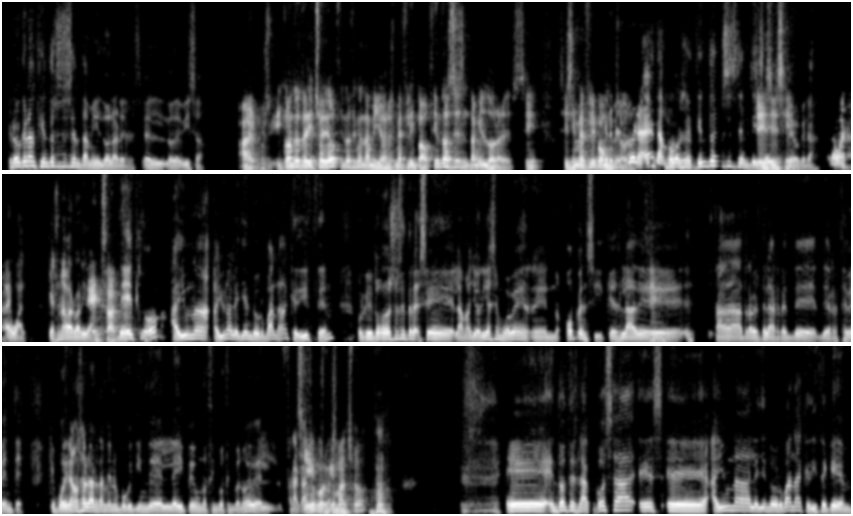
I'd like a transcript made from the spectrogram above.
Creo que eran 160 mil dólares lo de Visa. pues, ¿Y cuánto te he dicho yo? 150 millones, me he flipado. 160 mil dólares, sí. Sí, sí, me he flipado mucho. Me ¿eh? Tampoco lo sé, 166 creo que era. Pero bueno, da igual que es una barbaridad. De hecho, hay una, hay una leyenda urbana que dicen, porque todo eso se, la mayoría se mueve en, OpenSea, que es la de está a través de la red de, de, RC20, que podríamos hablar también un poquitín del EIP 1559, el fracaso. Sí, porque macho. Eh, entonces, la cosa es, eh, hay una leyenda urbana que dice que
